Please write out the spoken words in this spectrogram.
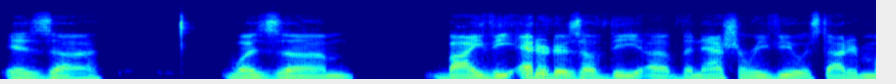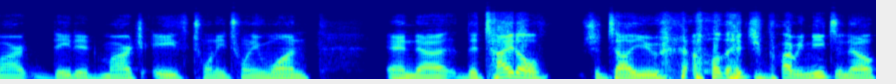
is uh, was um, by the editors of the of the National Review. It started Mar- dated March eighth, twenty twenty one, and uh, the title should tell you all that you probably need to know.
